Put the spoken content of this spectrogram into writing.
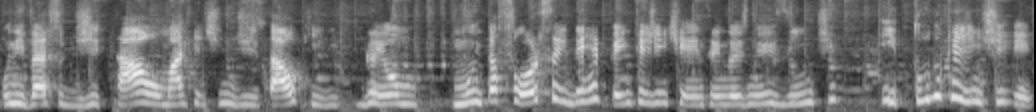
universo digital, o marketing digital que ganhou muita força e de repente a gente entra em 2020 e tudo que a gente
